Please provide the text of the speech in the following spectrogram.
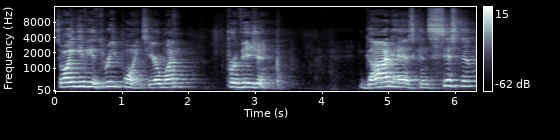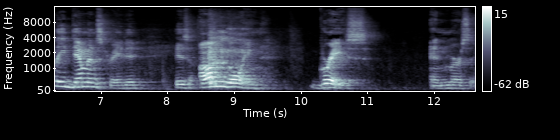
So I give you three points here. One, provision. God has consistently demonstrated his ongoing grace and mercy.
